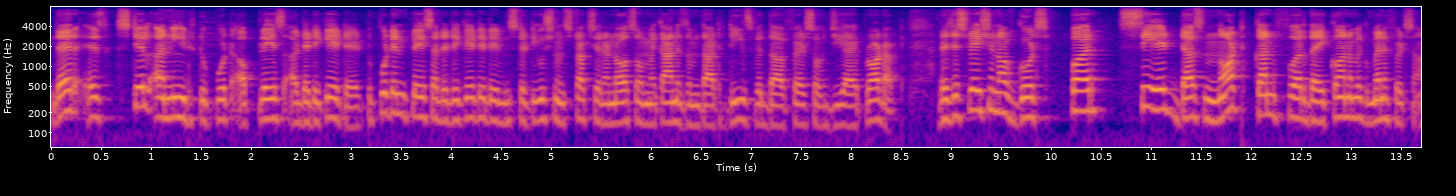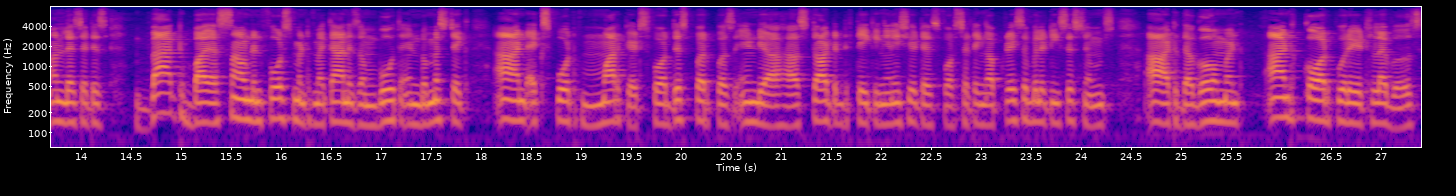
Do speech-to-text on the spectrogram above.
there is still a need to put a place a dedicated to put in place a dedicated institutional structure and also a mechanism that deals with the affairs of GI product. Registration of goods per se does not confer the economic benefits unless it is backed by a sound enforcement mechanism both in domestic and export markets. For this purpose, India has started taking initiatives for setting up traceability systems at the government and corporate levels.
